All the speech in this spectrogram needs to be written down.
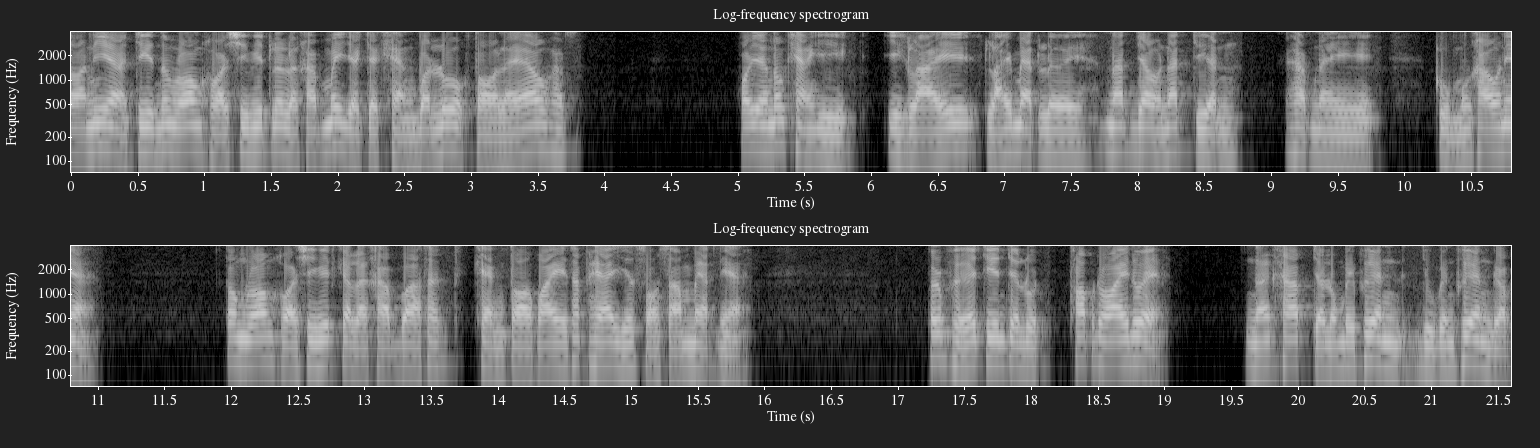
ตอนนี้จีนต้องร้องขอชีวิตแล้วเหรอครับ ไม่อยากจะแข่งบอลโลกต่อแล้วครับ เพราะยังต้องแข่งอีกอีกหลายหลายแมตช์เลย นัดเย้านัดเยือนนะครับ ในกลุ่มของเขาเนี่ย ต้องร้องขอชีวิตกันแหละครับ ว่าถ้าแข่งต่อไปถ้าแพ้อีกสองสามแมตช์เนี่ยเผลอจีนจะหลุดท็อปร้อยด้วยนะครับ จะลงไปเพื่อนอยู่เป็นเพื่อนกับ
